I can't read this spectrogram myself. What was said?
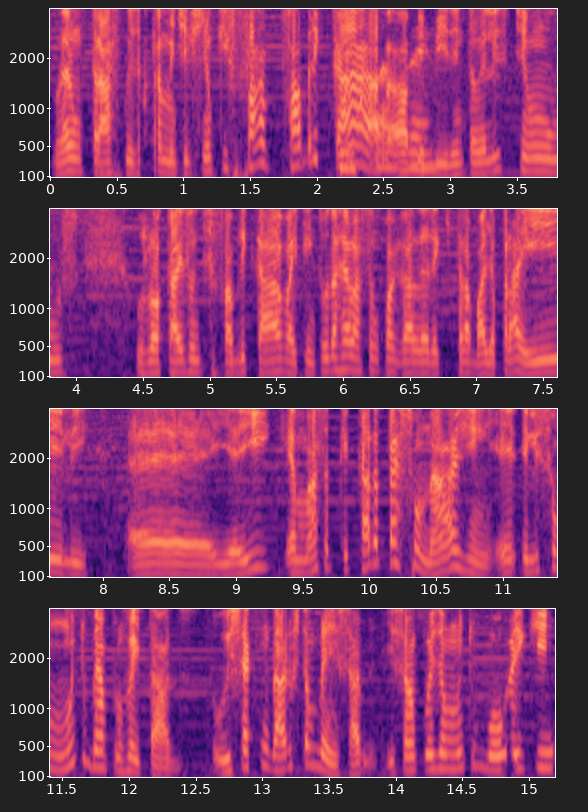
Não era um tráfico exatamente, eles tinham que fa- fabricar Sim, a bebida. Então eles tinham os, os locais onde se fabricava, aí tem toda a relação com a galera que trabalha pra ele. É, e aí é massa porque cada personagem, eles são muito bem aproveitados. Os secundários também, sabe? Isso é uma coisa muito boa e que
